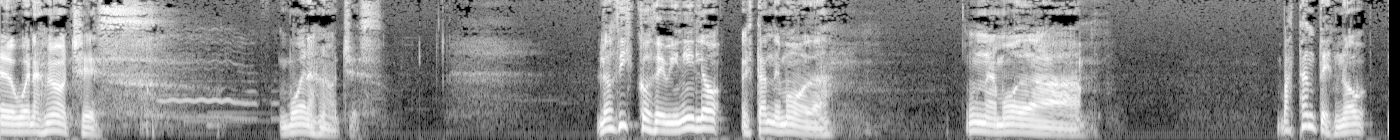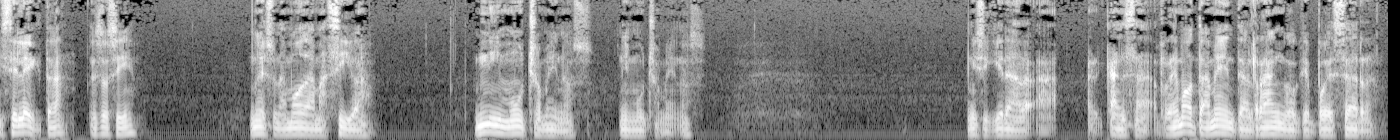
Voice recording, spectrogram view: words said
Buenas noches. Buenas noches. Los discos de vinilo están de moda. Una moda bastante snob y selecta, eso sí. No es una moda masiva. Ni mucho menos, ni mucho menos. Ni siquiera alcanza remotamente al rango que puede ser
